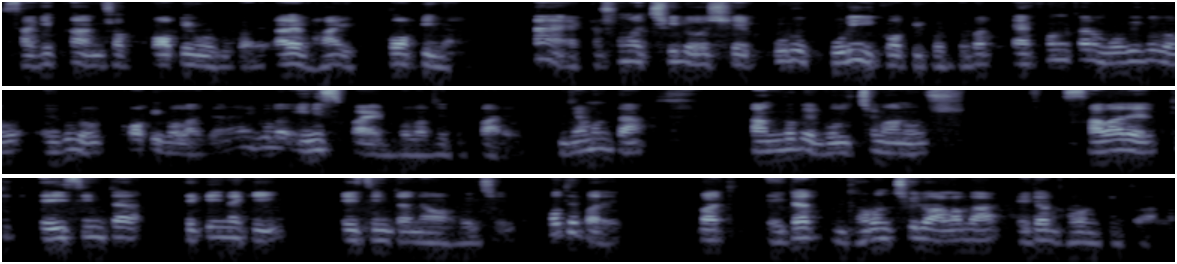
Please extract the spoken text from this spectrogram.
সাকিব খান সব কপি মুভি করে। আরে ভাই কপি না। হ্যাঁ একটা সময় ছিল সে পুরোপুরি কপি করতো বাট এখনকার মুভিগুলো, এগুলো কপি বলা যায় না, এগুলো ইন্সপায়ার্ড বলা যেতে পারে। যেমনটা তাণ্ডবে বলছে মানুষ সালারের ঠিক এই সিনটা থেকেই নাকি এই সিনটা নেওয়া হয়েছে। হতে পারে। বাট এটার ধরন ছিল আলাদা, এটার ধরন কিন্তু আলাদা।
